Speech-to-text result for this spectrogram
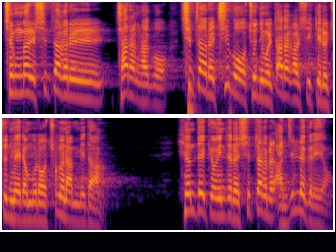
정말 십자가를 자랑하고 십자가를 지고 주님을 따라갈 수 있기를 주님의 이름으로 축원합니다. 현대 교인들은 십자가를 안 질려 그래요.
